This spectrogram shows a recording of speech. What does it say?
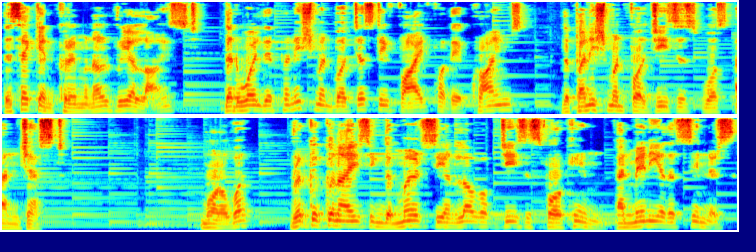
the second criminal realized that while their punishment was justified for their crimes, the punishment for Jesus was unjust. Moreover, recognizing the mercy and love of Jesus for him and many other sinners,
